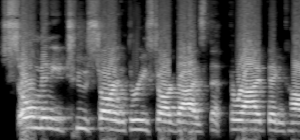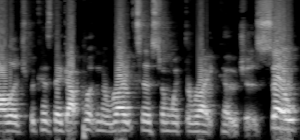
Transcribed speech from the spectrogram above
so many two star and three star guys that thrived in college because they got put in the right system with the right coaches. So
